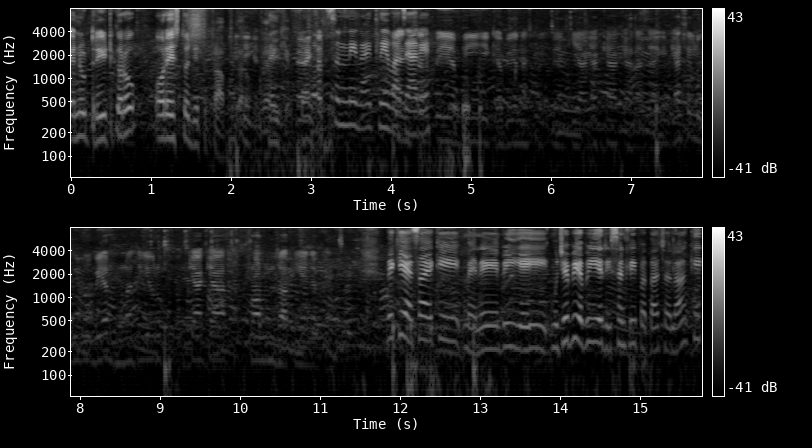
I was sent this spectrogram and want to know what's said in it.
ਇਹਨੂੰ ਟਰੀਟ ਕਰੋ ਔਰ ਇਸ ਤੋਂ ਜਿੱਤ ਪ੍ਰਾਪਤ ਕਰੋ। ਥੈਂਕ ਯੂ सुननी ना इतनी आवाज़ आ रही है किया गया, क्या कहना चाहेंगे? कैसे लोगों को अवेयर होना चाहिए और क्या क्या प्रॉब्लम्स आती हैं जब देखिए, ऐसा है कि मैंने भी यही, मुझे भी अभी ये रिसेंटली पता चला कि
